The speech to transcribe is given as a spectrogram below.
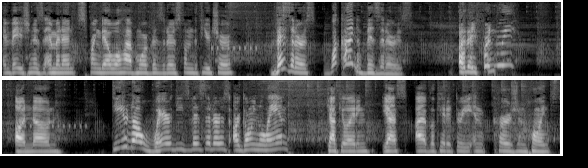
Invasion is imminent. Springdale will have more visitors from the future. Visitors? What kind of visitors? Are they friendly? Unknown. Do you know where these visitors are going to land? Calculating. Yes, I have located three incursion points.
